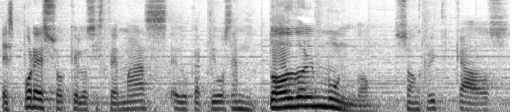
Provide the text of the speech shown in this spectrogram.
es por eso que los sistemas educativos en todo el mundo son criticados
